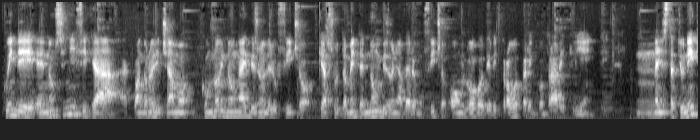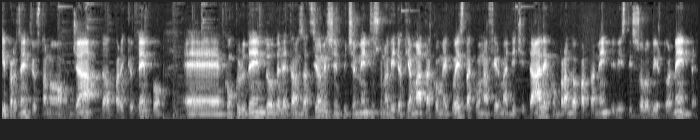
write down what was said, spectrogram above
Quindi eh, non significa, quando noi diciamo con noi non hai bisogno dell'ufficio, che assolutamente non bisogna avere un ufficio o un luogo di ritrovo per incontrare i clienti negli Stati Uniti, per esempio, stanno già da parecchio tempo eh, concludendo delle transazioni semplicemente su una videochiamata come questa, con una firma digitale, comprando appartamenti visti solo virtualmente.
